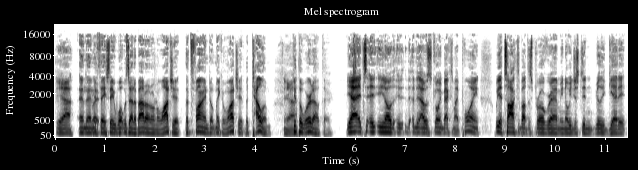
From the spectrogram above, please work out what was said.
Yeah. And then if they say, "What was that about?" I don't want to watch it. That's fine. Don't make them watch it, but tell them. Yeah. Get the word out there. Yeah, it's it, you know, it, I was going back to my point. We had talked about this program. You know, we just didn't really get it.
